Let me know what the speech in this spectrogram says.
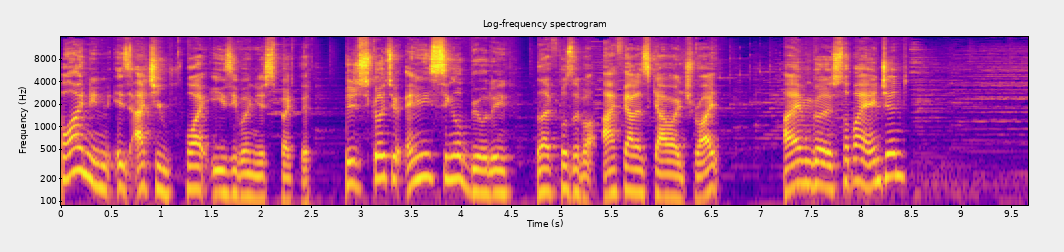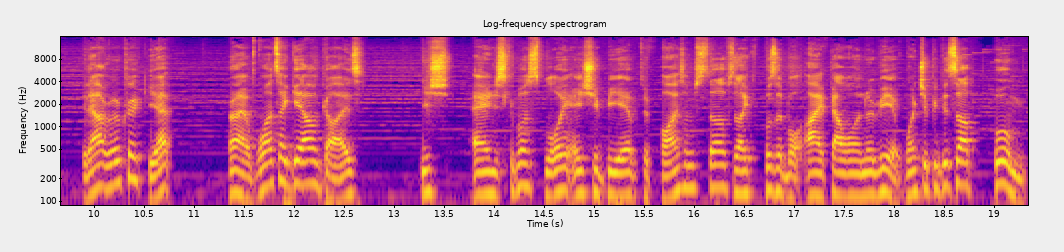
Finding is actually quite easy when you expect it. You just go to any single building, like for example, I found this garage, right? I'm gonna stop my engine. Get out real quick, yep. Alright, once I get out guys, you and just keep on exploring and you should be able to find some stuff. So like, for example, I found one over here. Once you pick this up, boom,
